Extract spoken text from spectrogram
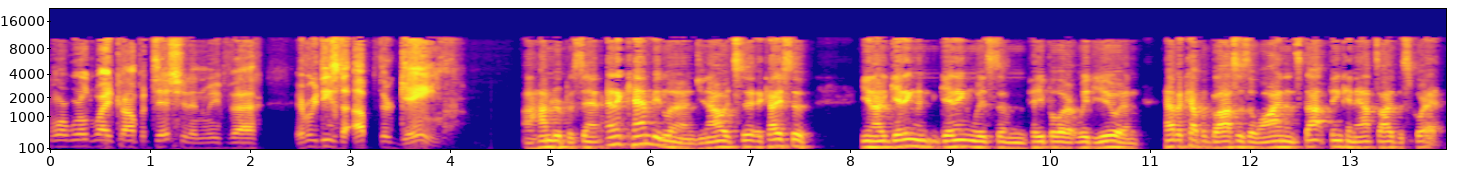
more worldwide competition, and we've uh, everybody needs to up their game. A hundred percent, and it can be learned. You know, it's a, case of you know getting getting with some people or with you and have a couple of glasses of wine and start thinking outside the square.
